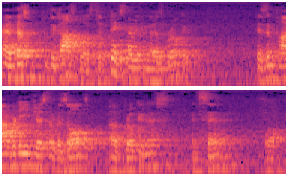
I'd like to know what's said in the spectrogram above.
and that's what the gospel is to fix everything that is broken. Isn't poverty just a result of brokenness and sin? Well,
